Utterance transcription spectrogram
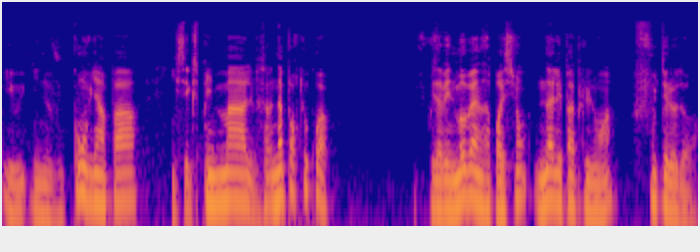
il, ne vous convient pas, il s'exprime mal, n'importe quoi. Vous avez une mauvaise impression, n'allez pas plus loin, foutez-le dehors.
